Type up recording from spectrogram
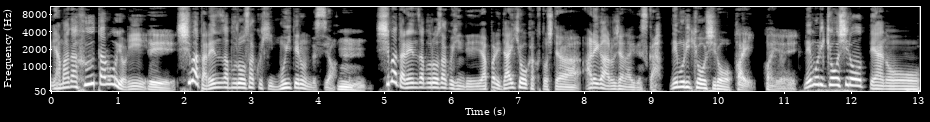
山田風太郎より、ええ柴田連三郎作品向いてるんですよ。うん。柴田連三郎作品でやっぱり代表格としては、あれがあるじゃないですか。眠り京志郎。はい。はいはい。眠り京志郎ってあの、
